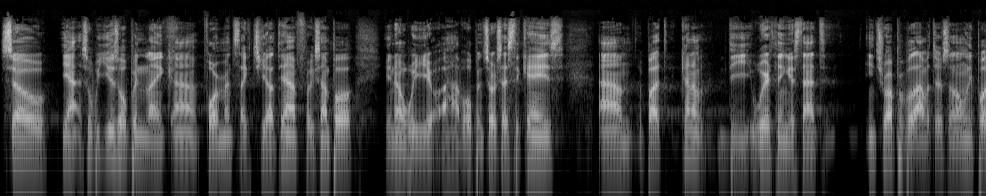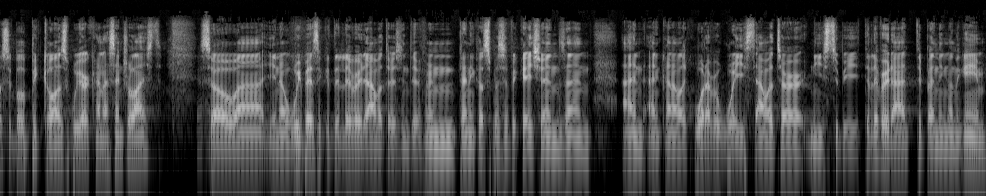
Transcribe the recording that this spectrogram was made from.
so yeah, so we use open like uh, formats like GLTF, for example. You know, we have open source SDKs, um, but kind of the weird thing is that interoperable avatars are only possible because we are kind of centralized. So uh, you know, we basically deliver avatars in different technical specifications and and and kind of like whatever ways the avatar needs to be delivered at, depending on the game.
